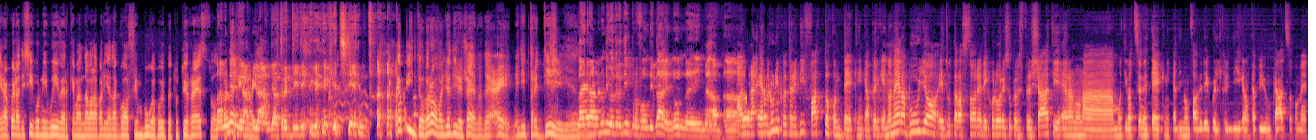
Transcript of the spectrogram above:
era quella di Sigourney Weaver che mandava la pallina da golf in buca, poi per tutto il resto. Ma non è Mirabilandia al 3D di- che, che c'entra? Ho capito, però voglio dire, cioè, eh, vedi 3D. Ma era l'unico 3D in profondità e non in... a- a- Allora, era l'unico 3D fatto con tecnica perché non era buio e tutta la storia dei colori super splashati erano una motivazione tecnica di non far vedere quel 3D che non capivi un cazzo come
